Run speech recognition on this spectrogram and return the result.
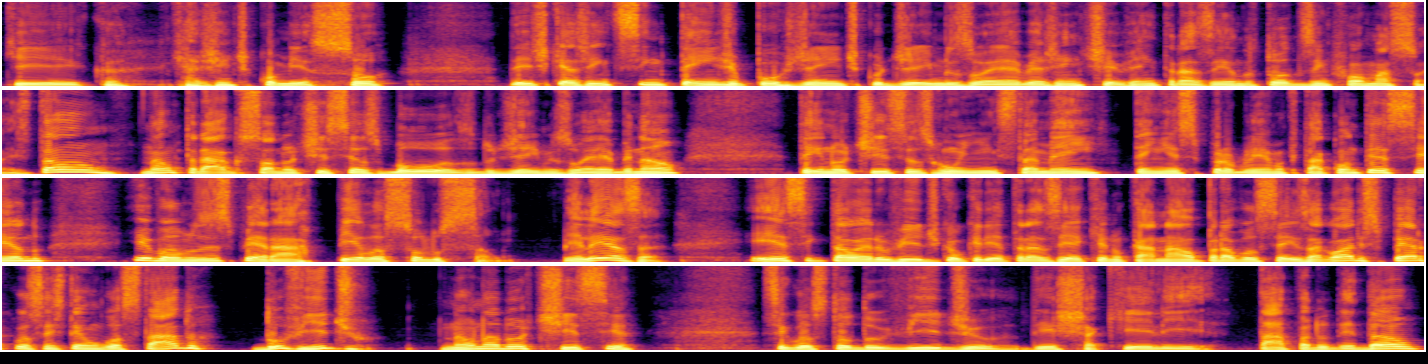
que, que a gente começou, desde que a gente se entende por gente com o James Webb, a gente vem trazendo todas as informações. Então, não trago só notícias boas do James Webb, não. tem notícias ruins também, tem esse problema que está acontecendo e vamos esperar pela solução. Beleza? Esse então era o vídeo que eu queria trazer aqui no canal para vocês agora. Espero que vocês tenham gostado do vídeo, não na notícia. Se gostou do vídeo, deixa aquele tapa no dedão,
